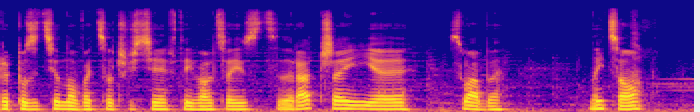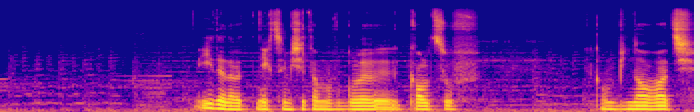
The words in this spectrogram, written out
repozycjonować, co oczywiście w tej walce jest raczej e, słabe. No i co? Idę, nawet nie chce mi się tam w ogóle kolców kombinować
